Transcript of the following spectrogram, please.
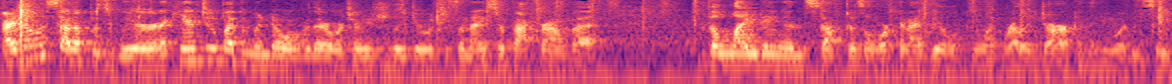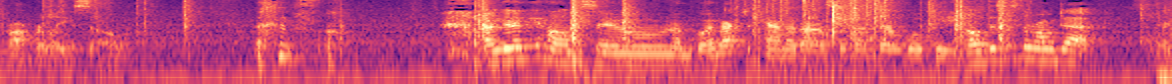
I know the setup is weird. I can't do it by the window over there, which I usually do, which is a nicer background, but the lighting and stuff doesn't work and I'd be looking like really dark and then you wouldn't see properly, so. so. I'm gonna be home soon. I'm going back to Canada, so then there will be, oh, this is the wrong deck. Sorry.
